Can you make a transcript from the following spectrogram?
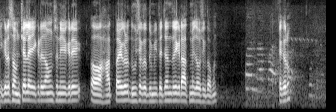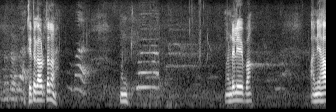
इकडे शौचालय इकडे जाऊन सनी वगैरे हातपाय वगैरे धुवू शकता तुम्ही. त्याच्यानंतर इकडे आतमध्ये जाऊ शकता आपण. काय करू? तिथं काढू चला. मंडळी आहे पा आणि हा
